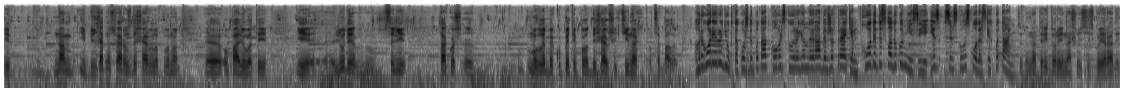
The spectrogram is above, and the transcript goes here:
І нам і бюджетну сферу здешевило б воно опалювати, і е, люди в селі також е, могли би купити по дешевших цінах оце паливо. Григорій Родюк, також депутат Ковальської районної ради, вже втретє, входить до складу комісії із сільськогосподарських питань. На території нашої сільської ради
